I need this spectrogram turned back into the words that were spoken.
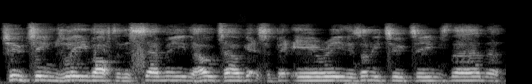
Two teams leave after the semi. The hotel gets a bit eerie. There's only two teams there. The,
